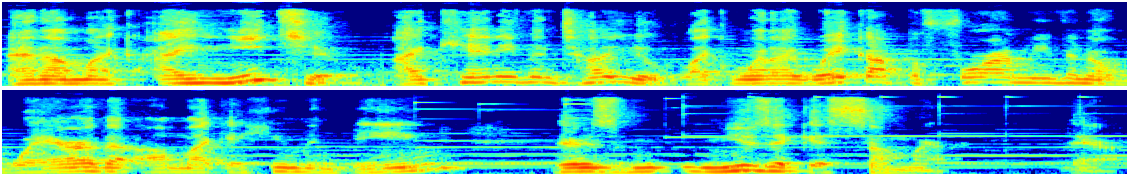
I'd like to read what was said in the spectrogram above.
And I'm like, I need to. I can't even tell you. Like when I wake up, before I'm even aware that I'm like a human being, there's music is somewhere there.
